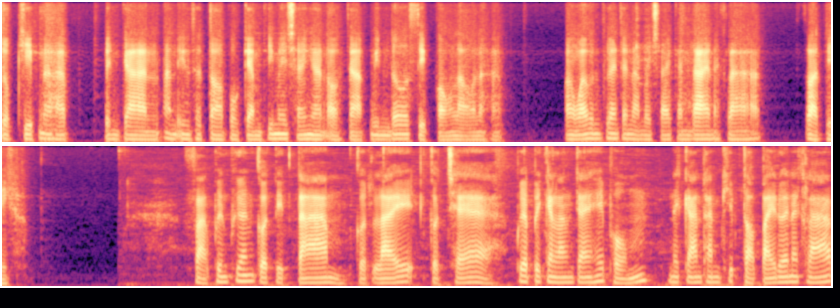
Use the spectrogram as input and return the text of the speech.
จบคลิปนะครับ เป็นการ uninstall โปรแกรมที่ไม่ใช้งานออกจาก Windows 10 ของเรานะครับหวังว่าเพื่อนๆจะนำไปใช้กันได้นะครับ สวัสดีครับ ฝากเพื่อนๆ กดติดตาม กดไลค์ กดแชร์ เพื่อเป็นกำลังใจให้ผมในการทำคลิปต่อไปด้วยนะครับ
